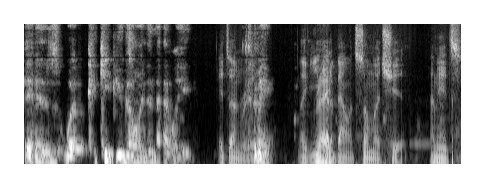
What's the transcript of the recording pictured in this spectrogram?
is what could keep you going in that league It's unreal. to me. Like you Right. got to balance so much shit. I mean, it's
